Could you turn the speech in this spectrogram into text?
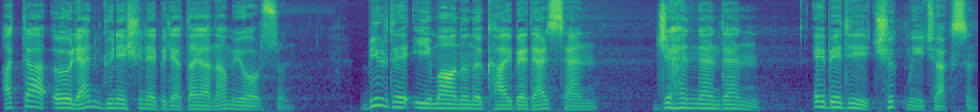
hatta öğlen güneşine bile dayanamıyorsun. Bir de imanını kaybedersen, cehennemden ebedi çıkmayacaksın.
